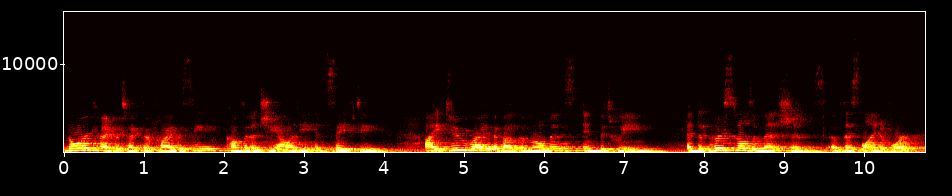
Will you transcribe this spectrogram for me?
nor can I protect their privacy, confidentiality, and safety, I do write about the moments in between and the personal dimensions of this line of work.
